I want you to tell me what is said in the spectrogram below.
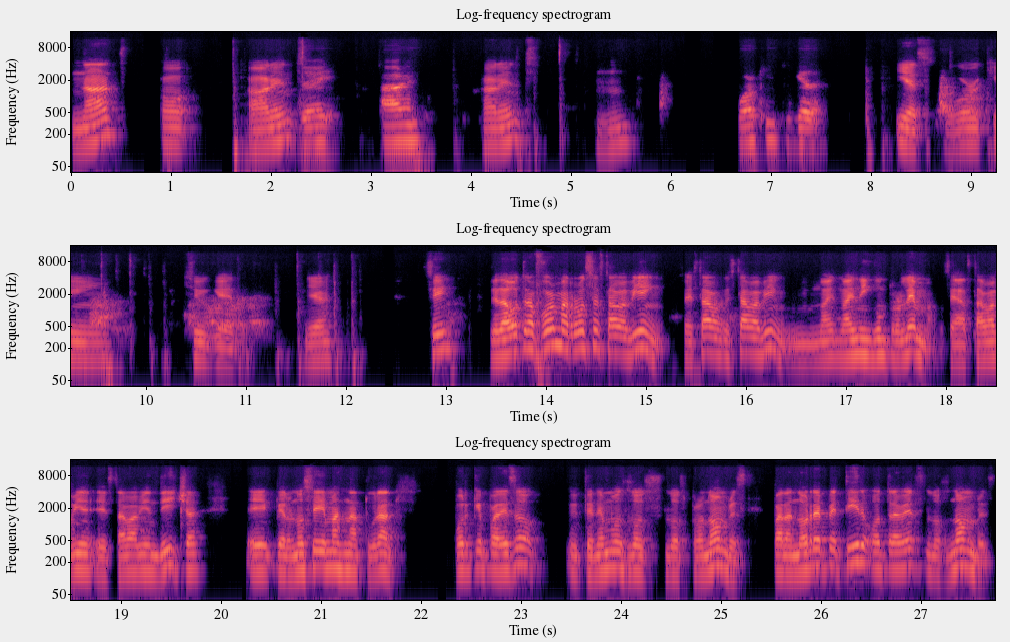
not o aren't, they aren't aren't. working together. Yes, working together. Yeah. Sí, de la otra forma, Rosa estaba bien, estaba, estaba bien, no hay, no hay ningún problema, o sea, estaba bien, estaba bien dicha, eh, pero no se ve más natural, porque para eso tenemos los, los pronombres, para no repetir otra vez los nombres.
